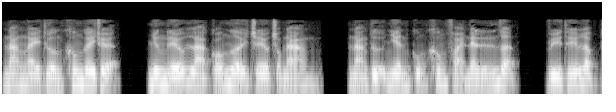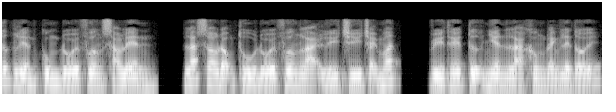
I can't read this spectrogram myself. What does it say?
Nàng ngày thường không gây chuyện, nhưng nếu là có người trêu chọc nàng, nàng tự nhiên cũng không phải nén lĩnh giận, vì thế lập tức liền cùng đối phương xào lên, lát sau động thủ đối phương lại lý trí chạy mất, vì thế tự nhiên là không đánh lên tới.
